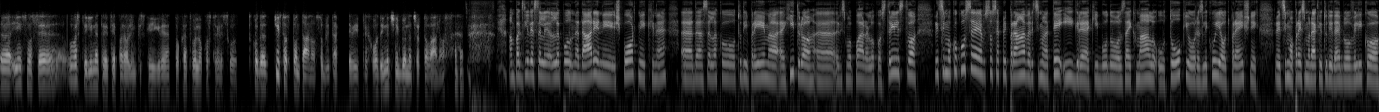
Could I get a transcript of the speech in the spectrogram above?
Eh, in smo se uvrstili na tretje paraolimpijske igre, tokrat v Lokostrelsu. Tako da čisto spontano so bili taki prehodi, nič ni bilo načrtovano. Ampak zgleda se lepo nadarjeni športnik, ne? Eh, da se lahko tudi prejema eh, hitro, recimo paraloko strelstvo. Recimo, kako se, so se priprave recimo, na te igre, ki bodo zdaj kmalo v Tokiu, razlikuje od prejšnjih? Recimo, prej smo rekli tudi, da je bilo veliko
